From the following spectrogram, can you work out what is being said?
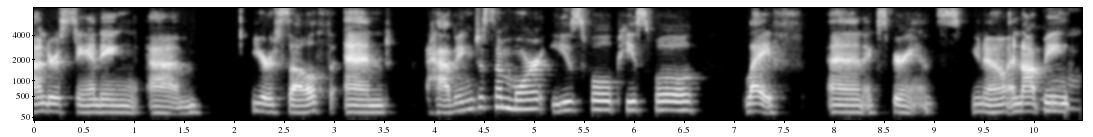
understanding um, yourself and having just a more easeful, peaceful life and experience, you know, and not being Yeah.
